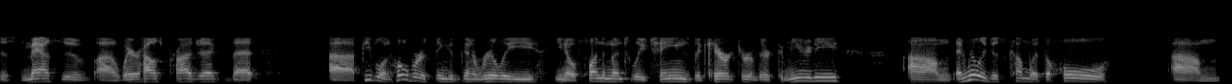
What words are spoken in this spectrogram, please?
just massive uh, warehouse project that uh, people in Hobart think is going to really, you know, fundamentally change the character of their community um, and really just come with a whole um,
